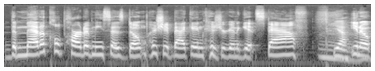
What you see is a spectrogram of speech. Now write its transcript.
the medical part of me says don't push it back in because you're gonna get staph mm-hmm. yeah. you know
